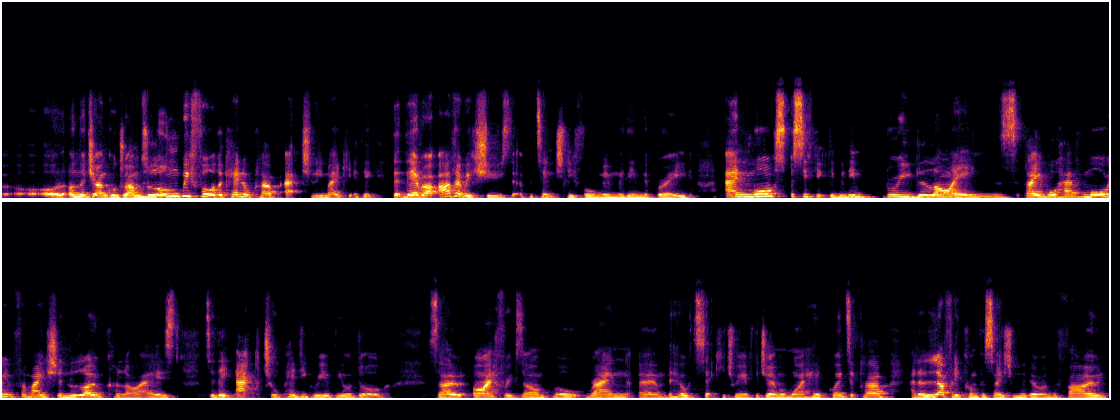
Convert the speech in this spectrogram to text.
on the jungle drums long before the kennel club actually make it a thing that there are other issues that are potentially forming within the breed and more specifically within breed lines they will have more information localized to the actual pedigree of your dog so I, for example, rang um, the health secretary of the German Wirehaired Pointer Club, had a lovely conversation with her on the phone.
